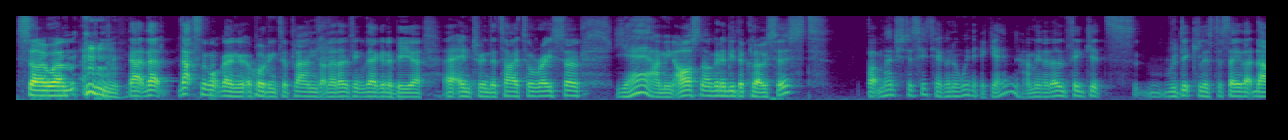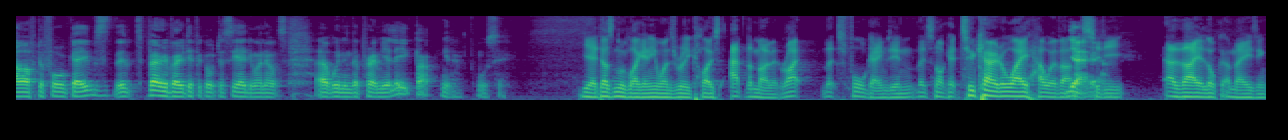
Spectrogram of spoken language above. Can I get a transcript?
So um, that that that's not going according to plans, and I don't think they're going to be uh, uh, entering the title race. So yeah, I mean, Arsenal are going to be the closest but Manchester City are going to win it again. I mean, I don't think it's ridiculous to say that now after four games. It's very, very difficult to see anyone else uh, winning the Premier League, but you know, we'll see. Yeah, it doesn't look like anyone's really close at the moment, right? Let's four games in. Let's not get too carried away. However, yeah, City, yeah. Uh, they look amazing.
